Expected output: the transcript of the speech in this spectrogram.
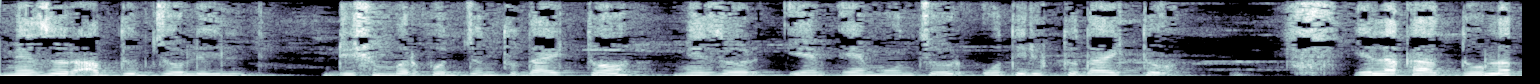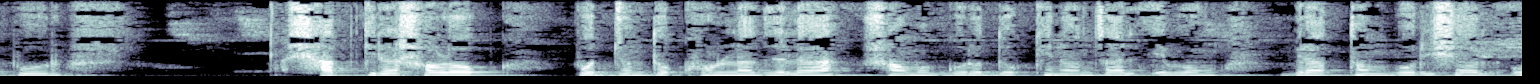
major Abdul Jalil, December পর্যন্ত দায়িত্ব। মেজর এম এ মঞ্চুর অতিরিক্ত দায়িত্ব। এলাকা দৌলতপুর, সাতক্ষীরা সড়ক পর্যন্ত খুলনা জেলা, সমগ্র দক্ষিণ অঞ্চল এবং বৃহত্তম বরিশাল ও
